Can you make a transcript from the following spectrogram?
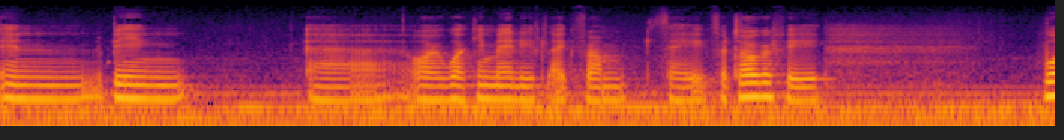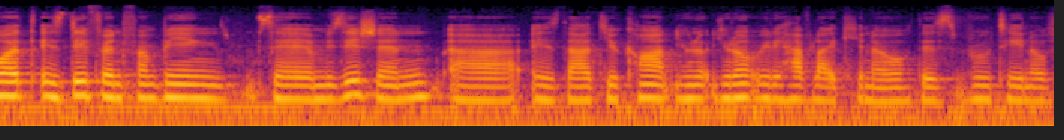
in being uh, or working mainly like from say photography what is different from being say a musician uh, is that you can't you know you don't really have like you know this routine of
